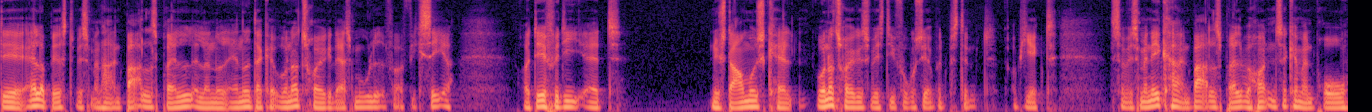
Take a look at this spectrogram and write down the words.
Det er allerbedst, hvis man har en Bartels brille eller noget andet, der kan undertrykke deres mulighed for at fixere. Og det er fordi, at nystagmus kan undertrykkes, hvis de fokuserer på et bestemt objekt. Så hvis man ikke har en Bartels brille ved hånden, så kan man bruge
